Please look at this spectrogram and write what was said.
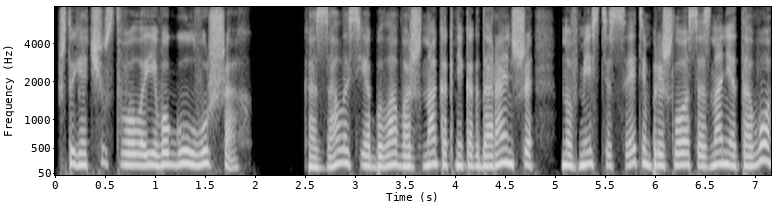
что я чувствовала его гул в ушах. Казалось, я была важна как никогда раньше, но вместе с этим пришло осознание того,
